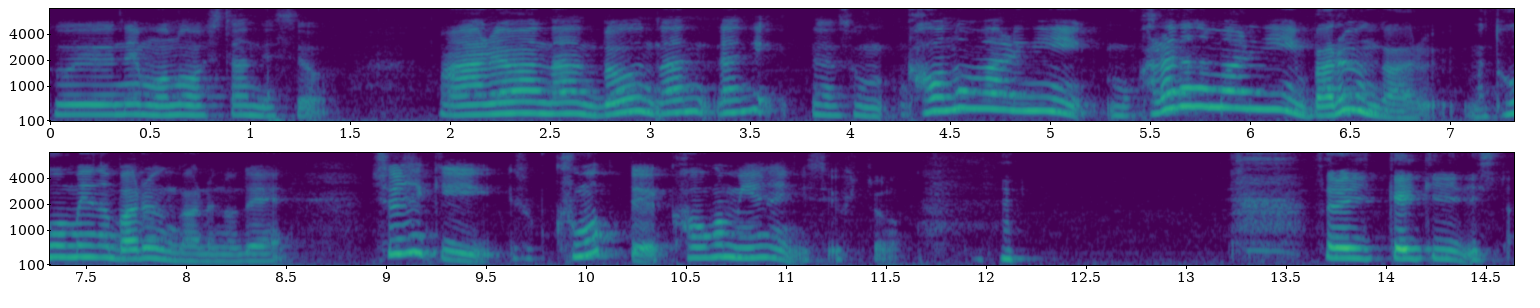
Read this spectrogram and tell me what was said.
そういうねものをしたんですよあれはなどうな何その顔の周りにもう体の周りにバルーンがある、まあ、透明なバルーンがあるので正直曇って顔が見えないんですよ人の。それ一回きりでした。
